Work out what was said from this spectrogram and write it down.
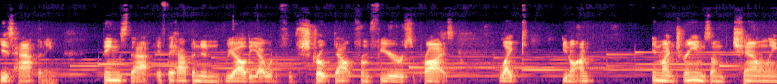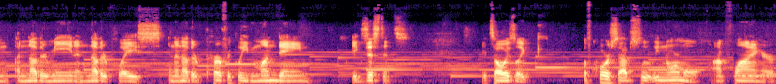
is happening. Things that, if they happened in reality, I would have stroked out from fear or surprise. Like, you know, I'm in my dreams, I'm channeling another me in another place, in another perfectly mundane existence. It's always like, of course, absolutely normal. I'm flying or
